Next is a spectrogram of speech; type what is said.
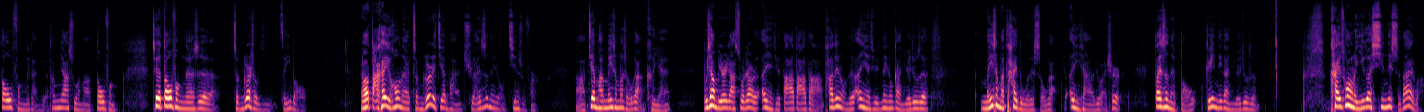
刀锋的感觉。他们家说嘛，刀锋，这个刀锋呢是整个手机贼薄，然后打开以后呢，整个的键盘全是那种金属风，啊，键盘没什么手感可言，不像别人家塑料的，摁下去哒哒哒，它这种的摁下去那种感觉就是没什么太多的手感，就摁一下子就完事儿了。但是呢，薄，给你的感觉就是。开创了一个新的时代吧，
